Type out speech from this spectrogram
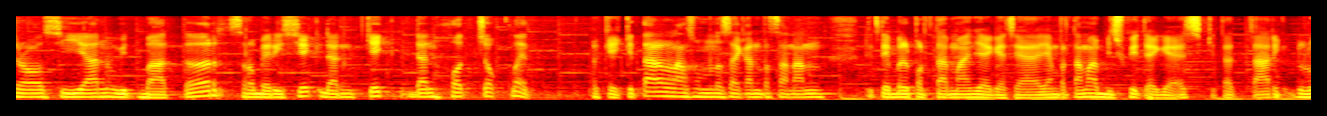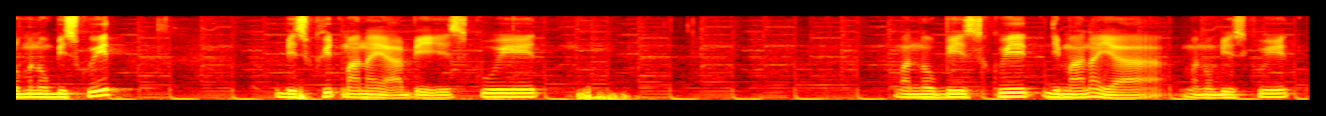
Chorosian with butter, strawberry shake dan cake dan hot chocolate. Oke kita langsung menyelesaikan pesanan di table pertama aja guys ya. Yang pertama biskuit ya guys. Kita cari dulu menu biskuit. Biskuit mana ya? Biskuit. Menu biskuit di mana ya? Menu biskuit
